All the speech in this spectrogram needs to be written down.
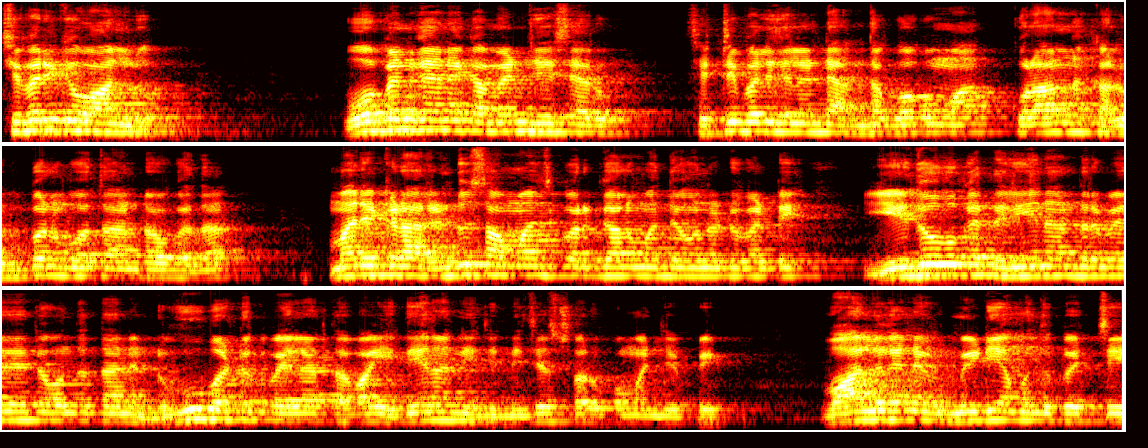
చివరికి వాళ్ళు ఓపెన్గానే కమెంట్ చేశారు శెట్టి బలిజలు అంటే అంత కోపమా? కులాలను కలుపుకొని పోతా అంటావు కదా. మరి ఇక్కడ రెండు సామాజిక వర్గాల మధ్య ఉన్నటువంటి ఏదో ఒక తెలియని అందరి మీద అయితే ఉందో దాన్ని నువ్వు పట్టుకు వేలాడతావా ఇదేనా నిజ నిజ స్వరూపం అని చెప్పి వాళ్ళు కానీ మీడియా ముందుకు వచ్చి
